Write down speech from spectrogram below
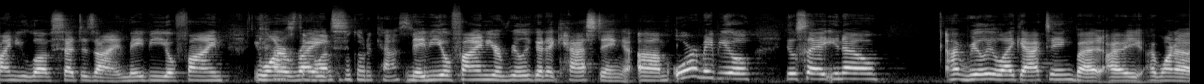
find you love set design. Maybe you'll find you want to Casting, A lot of write people go to casting. maybe you'll find you're really good at casting um, or maybe you'll you'll say you know i really like acting but i i want to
